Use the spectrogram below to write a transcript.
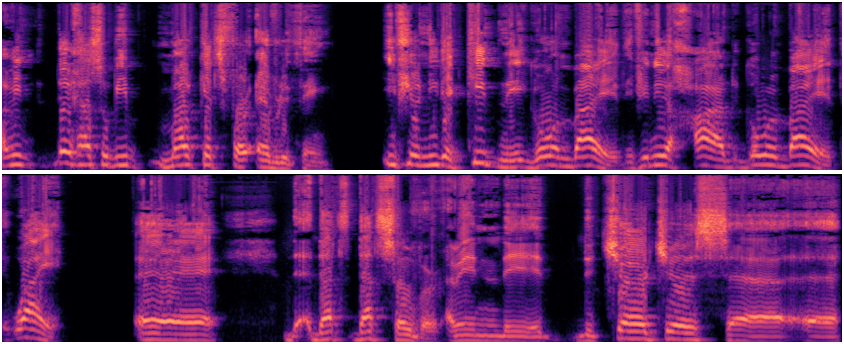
I mean, there has to be markets for everything. If you need a kidney, go and buy it. If you need a heart, go and buy it. Why? Uh, th- that's that's over. I mean, the the churches, uh, uh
